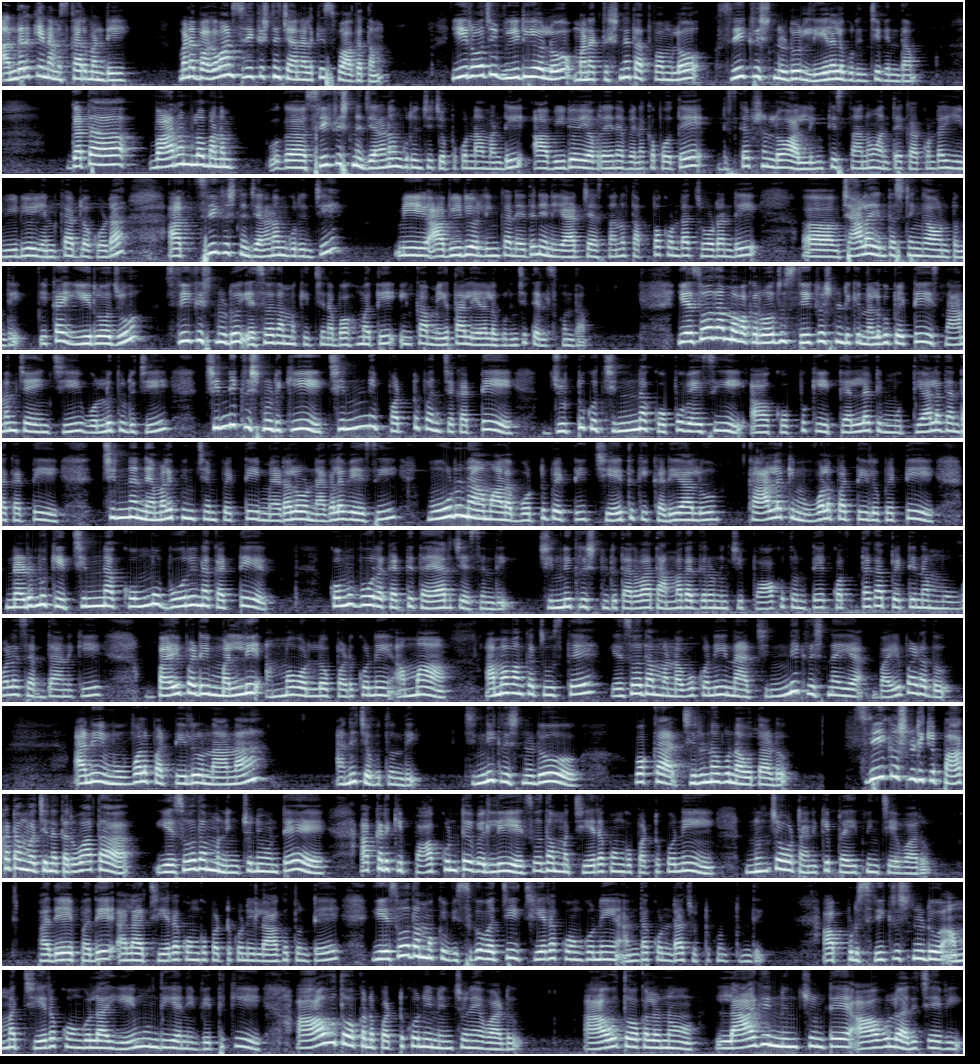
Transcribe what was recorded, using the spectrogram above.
అందరికీ నమస్కారం అండి మన భగవాన్ శ్రీకృష్ణ ఛానల్కి స్వాగతం. ఈరోజు వీడియోలో మన కృష్ణతత్వంలో శ్రీకృష్ణుడు లీలల గురించి విందాం. గత వారంలో మనం ఒక శ్రీకృష్ణ జననం గురించి చెప్పుకున్నామండి. ఆ వీడియో ఎవరైనా వినకపోతే డిస్క్రిప్షన్లో ఆ లింక్ ఇస్తాను. అంతేకాకుండా ఈ వీడియో ఎన్ కార్డ్లో కూడా ఆ శ్రీకృష్ణ జననం గురించి మీ ఆ వీడియో లింక్ అనేది నేను యాడ్ చేస్తాను. తప్పకుండా చూడండి. చాలా ఇంట్రెస్టింగ్గా ఉంటుంది. ఇక ఈరోజు శ్రీకృష్ణుడు యశోదమ్మకి ఇచ్చిన బహుమతి ఇంకా మిగతా లీలల గురించి తెలుసుకుందాం. యశోదమ్మ ఒకరోజు శ్రీకృష్ణుడికి నలుగు పెట్టి స్నానం చేయించి ఒళ్ళు తుడిచి చిన్ని కృష్ణుడికి చిన్ని పట్టు పంచె కట్టి జుట్టుకు చిన్న కొప్పు వేసి ఆ కొప్పుకి తెల్లటి ముత్యాల దండ కట్టి చిన్న నెమలి పింఛం పెట్టి మెడలో నగల వేసి మూడు నామాల బొట్టు పెట్టి చేతికి కడియాలు కాళ్ళకి మువ్వల పట్టీలు పెట్టి నడుముకి చిన్న కొమ్ము బూరిన కట్టి కొమ్ము బూర కట్టి తయారు చేసింది. చిన్ని కృష్ణుడి తర్వాత అమ్మ దగ్గర నుంచి పాకుతుంటే కొత్తగా పెట్టిన మువ్వల శబ్దానికి భయపడి మళ్ళీ అమ్మ ఒళ్ళో పడుకొని అమ్మ అమ్మ వంక చూస్తే యశోదమ్మ నవ్వుకొని నా చిన్ని కృష్ణయ్య భయపడదు అని మువ్వల పట్టీలు నానా అని చెబుతుంది. చిన్ని కృష్ణుడు ఒక చిరునవ్వు నవ్వుతాడు. శ్రీకృష్ణుడికి పాకటం వచ్చిన తరువాత యశోదమ్మ నించుని ఉంటే అక్కడికి పాక్కుంటూ వెళ్ళి యశోదమ్మ చీర కొంగు పట్టుకొని నుంచోవటానికి ప్రయత్నించేవారు. పదే పదే అలా చీర కొంగు పట్టుకొని లాగుతుంటే యశోదమ్మకు విసుగు వచ్చి చీర కొంగుని అందకుండా చుట్టుకుంటుంది. అప్పుడు శ్రీకృష్ణుడు అమ్మ చీర కొంగులా ఏముంది? అని వెతికి ఆవు తోకను పట్టుకొని నించునేవాడు. ఆవు తోకలను లాగి నుంచుంటే ఆవులు అరిచేవి.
